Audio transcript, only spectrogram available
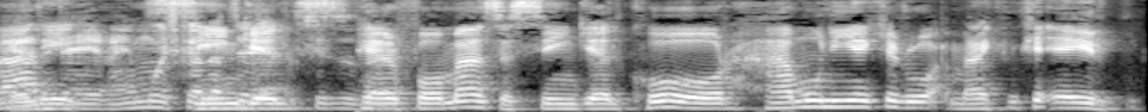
یعنی single performance single core همونیه که رو MacBook Air بود.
